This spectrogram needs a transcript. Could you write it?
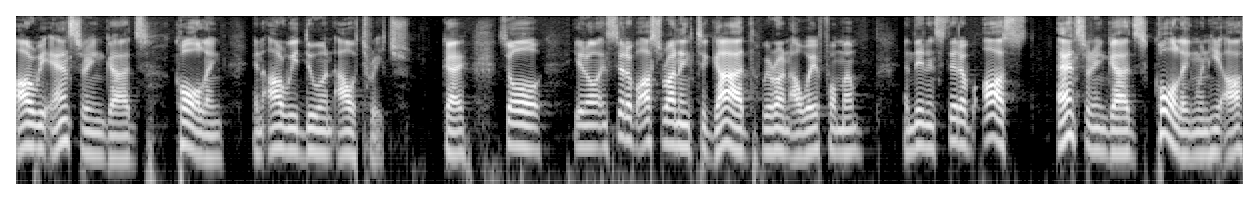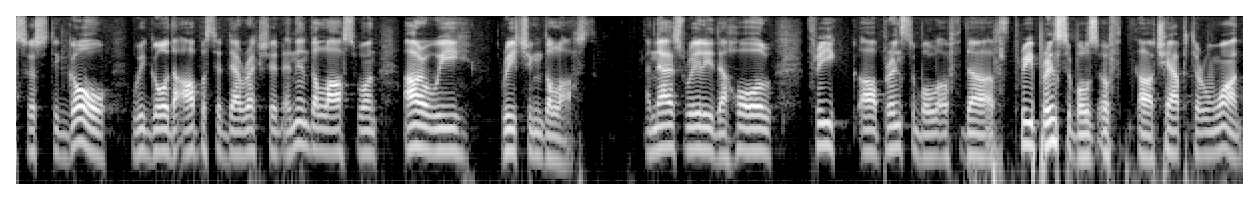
Are we answering god's calling and are we doing outreach? Okay? So, you know, instead of us running to God, we run away from Him. And then instead of us answering God's calling when He asks us to go, we go the opposite direction. And then the last one, are we reaching the lost? And that's really the whole three uh, principle of the three principles of uh, chapter one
